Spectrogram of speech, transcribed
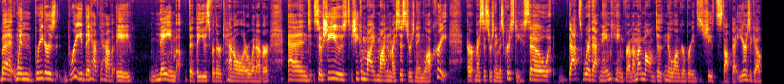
But when breeders breed they have to have a name that they use for their kennel or whatever. And so she used, she combined mine and my sister's name, Lachri, or my sister's name is Christy. So that's where that name came from. And my mom does, no longer breeds. She stopped that years ago.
